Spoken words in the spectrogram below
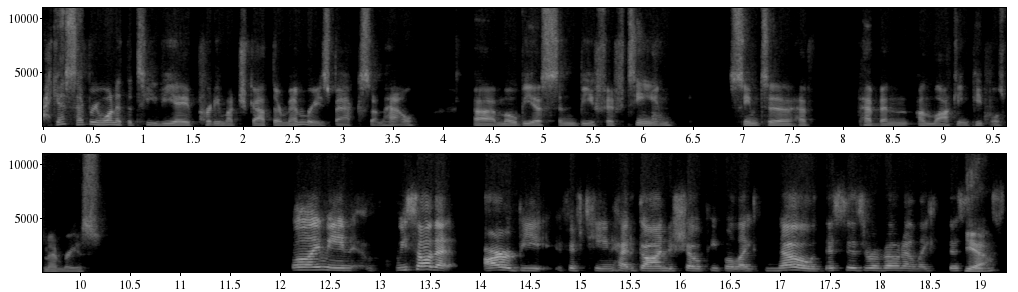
I guess everyone at the TVA pretty much got their memories back somehow. Uh, Mobius and B15 seem to have have been unlocking people's memories. Well, I mean, we saw that our B15 had gone to show people like, no, this is Ravonna. Like this Yeah. is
